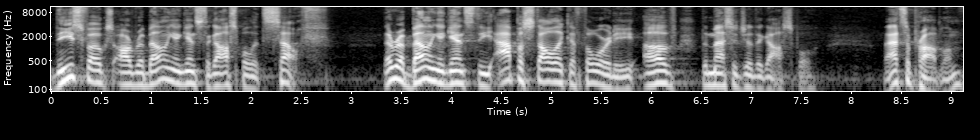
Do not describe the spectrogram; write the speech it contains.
these folks are rebelling against the gospel itself. They're rebelling against the apostolic authority of the message of the gospel. That's a problem,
